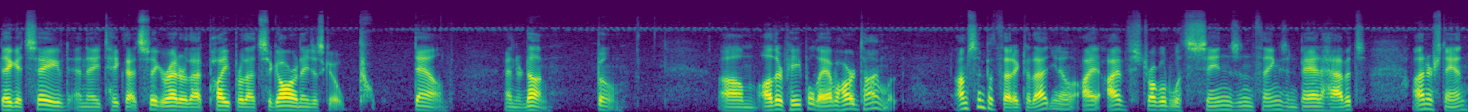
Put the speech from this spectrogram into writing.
they get saved and they take that cigarette or that pipe or that cigar and they just go down and they're done. Boom. Um, other people, they have a hard time with it. I'm sympathetic to that. You know, I, I've struggled with sins and things and bad habits. I understand,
